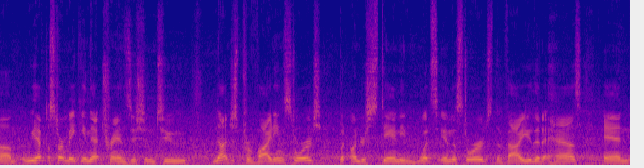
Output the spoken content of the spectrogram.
um, we have to start making that transition to not just providing storage, but understanding what's in the storage, the value that it has, and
